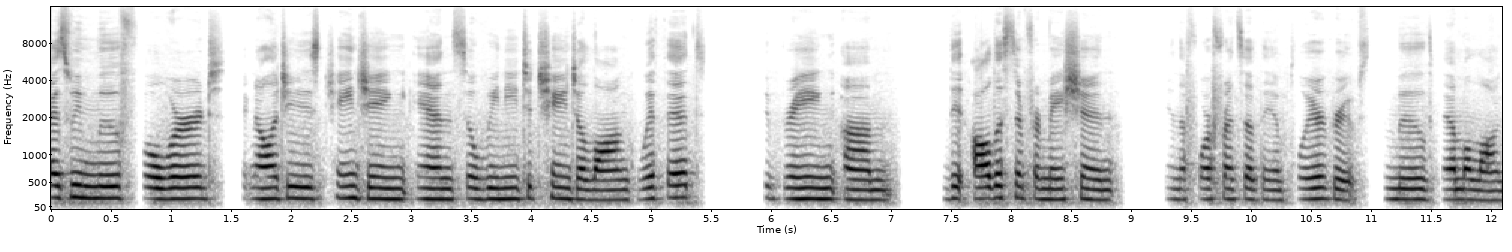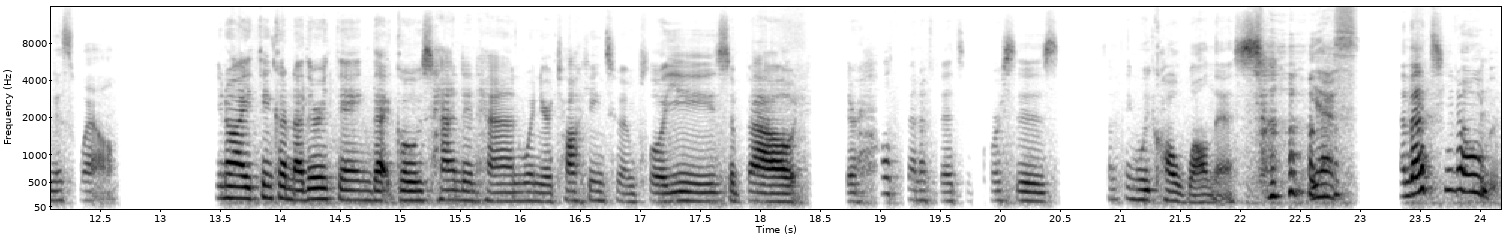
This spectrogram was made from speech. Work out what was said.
as we move forward, technology is changing, and so we need to change along with it to bring um, the, all this information in the forefronts of the employer groups to move them along as well. You know, I think another thing that goes hand in hand when you're talking to employees about their health benefits, of course, is something we call wellness. Yes, and that's you know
